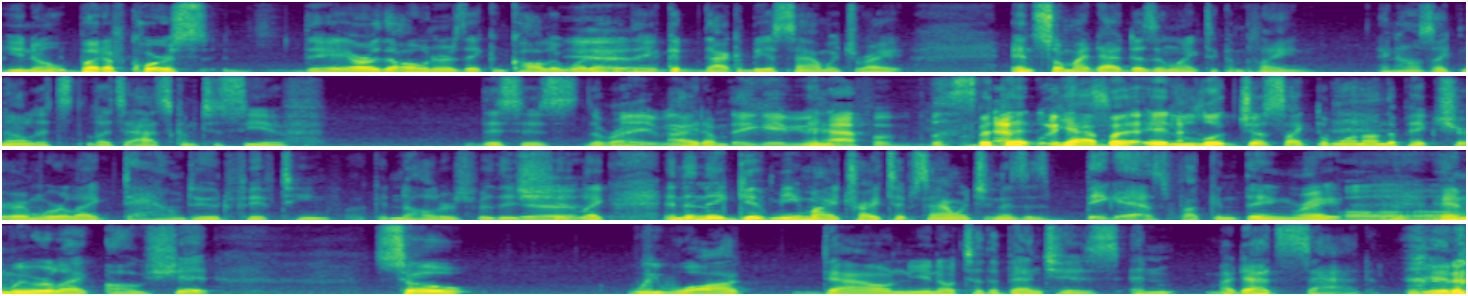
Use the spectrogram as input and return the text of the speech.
You know, but of course, they are the owners. They can call it whatever. Yeah. They could that could be a sandwich, right? And so my dad doesn't like to complain. And I was like, no, let's let's ask him to see if this is the right Maybe item. they gave you And- half of the But then, sandwich. yeah, but it looked just like the one on the picture, and we're like, "Damn, dude, fifteen fucking dollars for this Yeah. shit!" Like, and then they give me my tri-tip sandwich, and it's this big ass fucking thing, right? Oh. And we were like, "Oh shit!" So we walk down, you know, to the benches, and my dad's sad, you know,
